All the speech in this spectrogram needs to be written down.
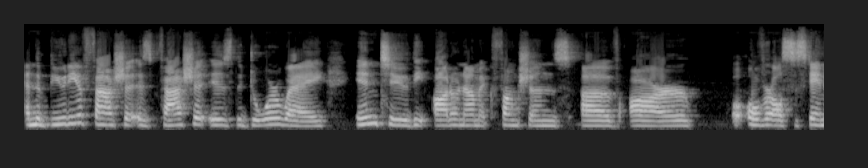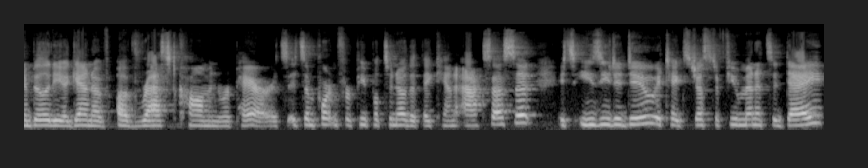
and the beauty of fascia is fascia is the doorway into the autonomic functions of our overall sustainability again of, of rest calm and repair. It's it's important for people to know that they can access it. It's easy to do. It takes just a few minutes a day.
